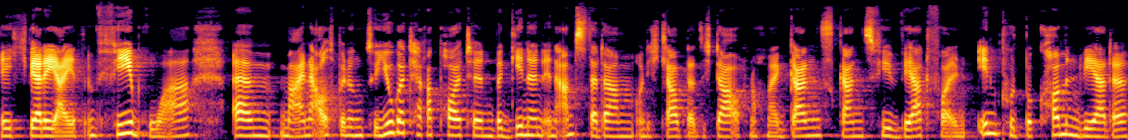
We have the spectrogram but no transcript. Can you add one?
Ich werde ja jetzt im Februar ähm, meine Ausbildung zur Yogatherapeutin beginnen in Amsterdam und ich glaube, dass ich da auch noch mal ganz, ganz viel wertvollen Input bekommen werde,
